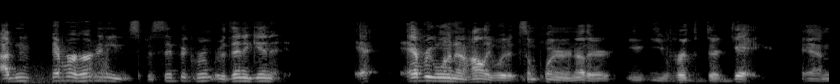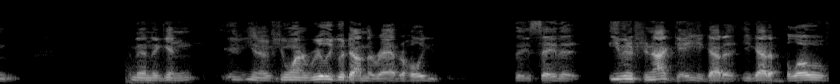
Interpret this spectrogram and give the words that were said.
I've never heard any specific rumor. But then again, e- everyone in Hollywood at some point or another, you, you've heard that they're gay, and and then again, you know, if you want to really go down the rabbit hole, you, they say that even if you're not gay, you gotta you gotta blow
